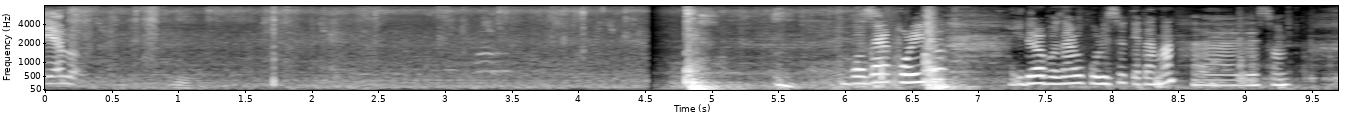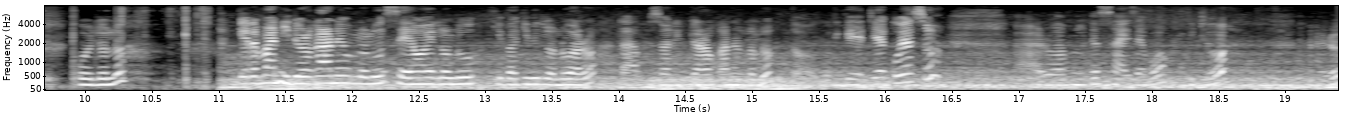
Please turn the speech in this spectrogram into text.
এই লওক বজাৰ কৰিলোঁ ঈদৰ বজাৰো কৰিছোঁ কেইটামান ৰেচন কৰি ল'লোঁ। কেইটামান ঈদৰ কাৰণেও ল'লোঁ চেৱৈ ল'লোঁ কিবা কিবি ল'লোঁ আৰু। তাৰপিছত ঈদৰ কাৰণেও ল'লোঁ। তো গতিকে এতিয়া গৈ আছোঁ। আৰু আপোনালোকে চাই যাব ভিডিঅ' আৰু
